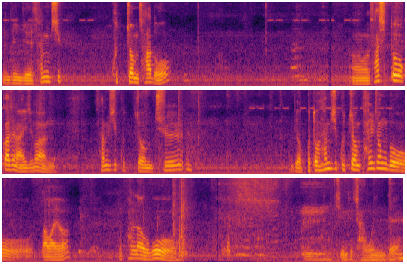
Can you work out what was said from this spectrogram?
현재 이제 39.4도 어, 40도까지는 아니지만 39.7 이제 보통 39.8 정도 나와요. 좀팔 나오고 음, 지금 이제 자고 있는데.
